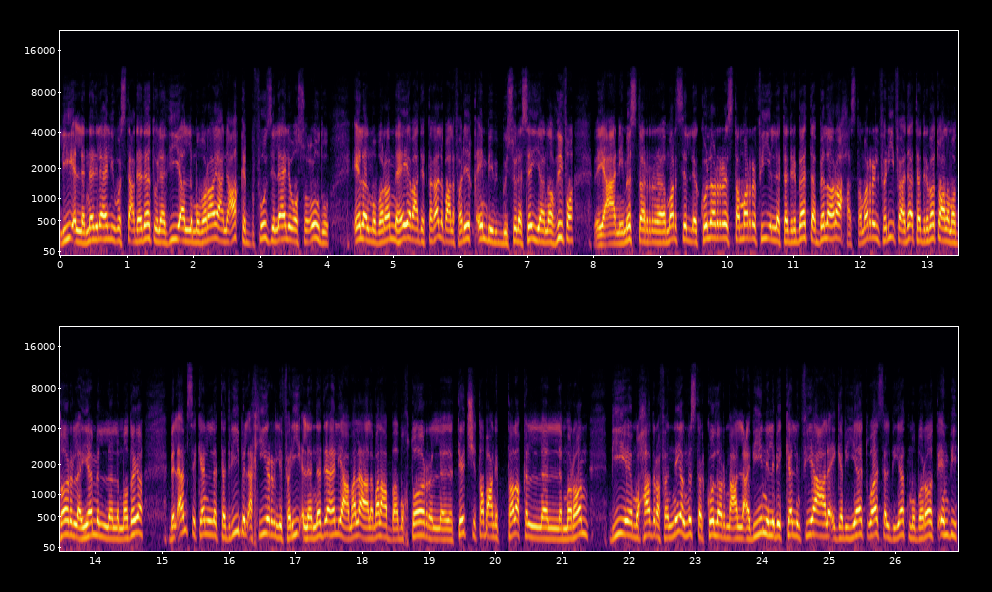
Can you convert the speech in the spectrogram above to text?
للنادي الأهلي واستعداداته لهذه المباراة. يعني عقب فوز الأهلي وصعوده إلى المباراة النهائية بعد التغلب على فريق إنبي بثلاثية نظيفة. يعني مستر مارسيل كولر استمر في التدريبات بلا راحة. استمر الفريق في أداء تدريباته على مدار الأيام الماضية. بالأمس كان التدريب الأخير لفريق النادي الأهلي عملها على ملعب مختار التتش طبعا انطلق المران بمحاضرة فنية لمستر كولر مع اللاعبين اللي بيتكلم فيها على إيجابيات وسلبيات مباراة إنبي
